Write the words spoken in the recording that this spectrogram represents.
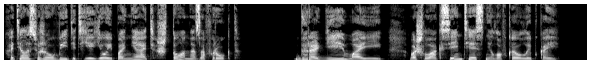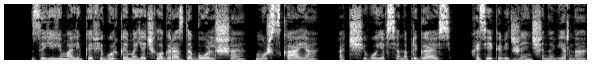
Хотелось уже увидеть ее и понять, что она за фрукт. «Дорогие мои!» — вошла Ксентия с неловкой улыбкой. За ее маленькой фигуркой маячила гораздо больше, мужская. Отчего я вся напрягаюсь? Хозяйка ведь женщина, верно?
